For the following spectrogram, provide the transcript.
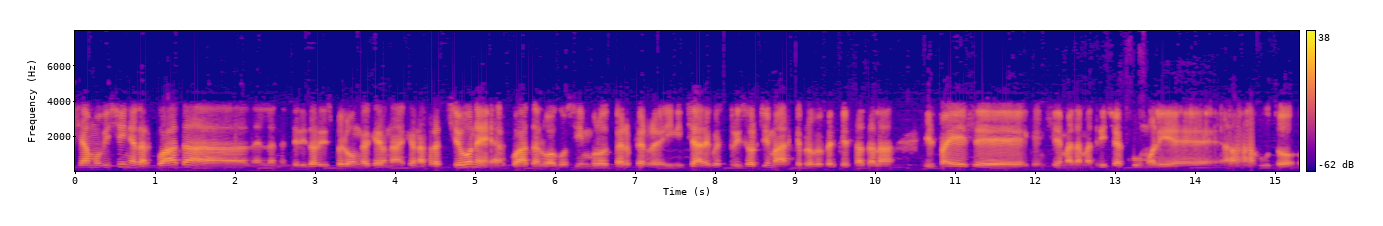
sì, siamo vicini ad Arquata, nel, nel territorio di Spelonga, che è una, che è una frazione. Arquata, luogo simbolo per, per iniziare questo Risorgi Marche, proprio perché è stata la- il paese che insieme ad Amatrice e Accumoli eh, ha avuto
